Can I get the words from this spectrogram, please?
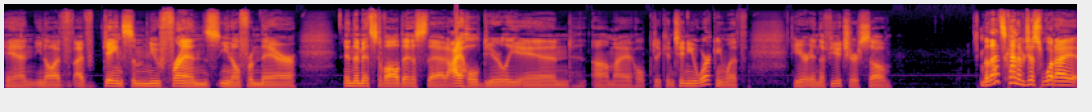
And you know I've I've gained some new friends you know from there in the midst of all this that I hold dearly and um, I hope to continue working with here in the future. So, but that's kind of just what I,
